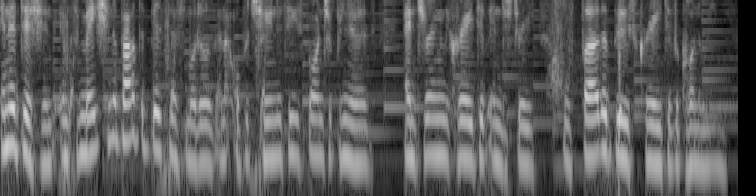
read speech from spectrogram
In addition, information about the business models and opportunities for entrepreneurs entering the creative industry will further boost creative economies.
